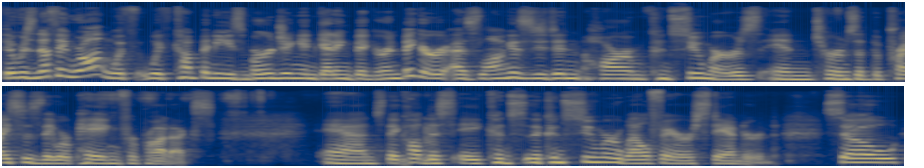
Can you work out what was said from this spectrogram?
there was nothing wrong with, with companies merging and getting bigger and bigger as long as it didn't harm consumers in terms of the prices they were paying for products. And they called mm-hmm. this a cons- the consumer welfare standard. So,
